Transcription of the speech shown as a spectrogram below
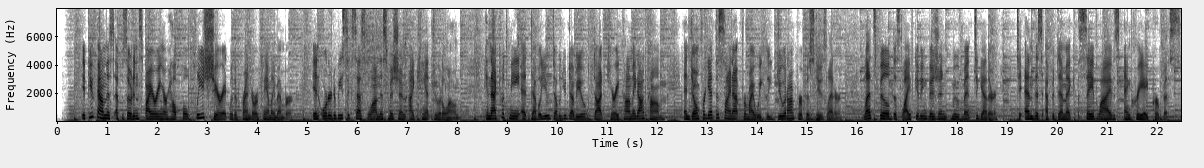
If you found this episode inspiring or helpful, please share it with a friend or a family member. In order to be successful on this mission, I can't do it alone. Connect with me at www.careyconley.com and don't forget to sign up for my weekly Do It On Purpose newsletter. Let's build this life giving vision movement together to end this epidemic, save lives, and create purpose.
